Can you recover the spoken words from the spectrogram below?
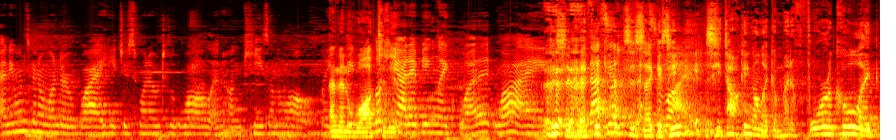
anyone's gonna wonder why he just went over to the wall and hung keys on the wall, like, And then they'd walked to looking the- at it, being like, "What? Why?" The significance That's- is like, that's is he is he talking on like a metaphorical, like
